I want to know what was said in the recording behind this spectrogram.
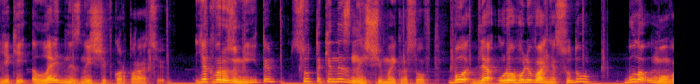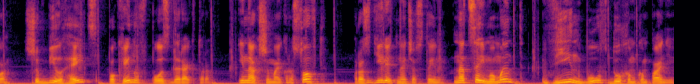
який ледь не знищив корпорацію. Як ви розумієте, суд таки не знищив Microsoft, бо для урегулювання суду була умова, що Білл Гейтс покинув пост директора. Інакше Microsoft розділять на частини. На цей момент він був духом компанії.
